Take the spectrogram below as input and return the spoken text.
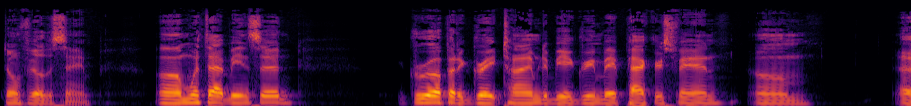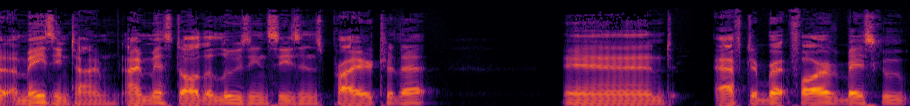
Don't feel the same. Um, with that being said, grew up at a great time to be a Green Bay Packers fan. Um, amazing time. I missed all the losing seasons prior to that, and after Brett Favre, basically,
